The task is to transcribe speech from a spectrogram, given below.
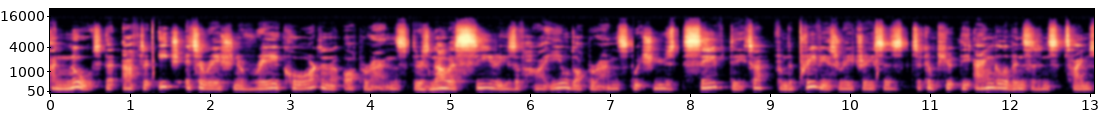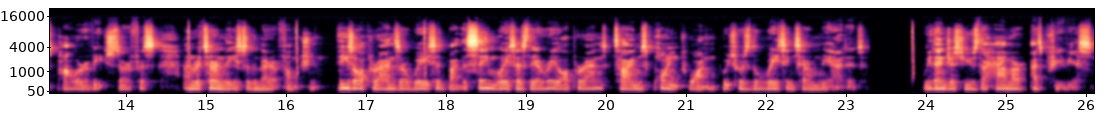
and note that after each iteration of ray coordinate operands, there's now a series of high yield operands which used saved data from the previous ray traces to compute the angle of incidence times power of each surface and return these to the merit function. These operands are weighted by the same weight as the array operand times 0.1, which was the weighting term we added. We then just use the hammer as previous.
